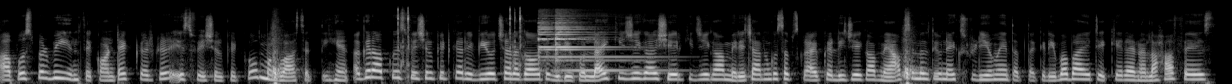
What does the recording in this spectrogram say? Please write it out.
आप उस पर भी इनसे कॉन्टैक्ट कर इस फेशियल किट को मंगवा सकती हैं। अगर आपको इस फेशियल किट का रिव्यू अच्छा लगा हो तो वीडियो को लाइक कीजिएगा शेयर कीजिएगा, मेरे चैनल को सब्सक्राइब कर लीजिएगा। मैं आपसे मिलती हूँ नेक्स्ट वीडियो में, तब तक के लिए बाय टेक केयर एंड अल्लाह हाफिज़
